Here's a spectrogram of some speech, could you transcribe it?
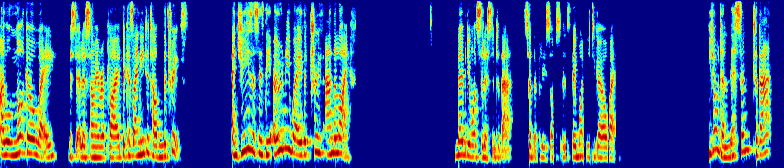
I will not go away, Mr. Ilesanmi replied, because I need to tell them the truth. And Jesus is the only way, the truth, and the life. Nobody wants to listen to that, said the police officers. They want you to go away. You don't want to listen to that,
